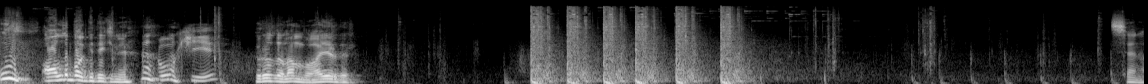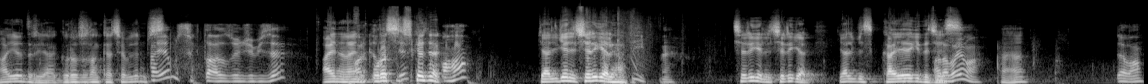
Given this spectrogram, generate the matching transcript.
Uf aldı bagidekini. Çok iyi. Groza lan bu hayırdır. Sen hayırdır ya. Groza'dan kaçabilir misin? Kaya mı sıktı az önce bize? Aynen aynen. Arkadaki. Orası çıkacak. Aha. Gel gel içeri gel. Mi? İçeri gel içeri gel. Gel biz kayaya gideceğiz. Arabaya mı? Aha. Devam.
